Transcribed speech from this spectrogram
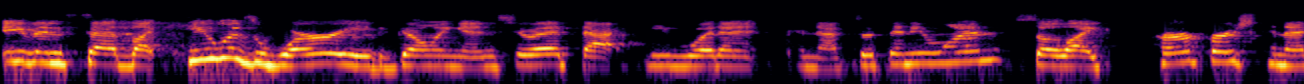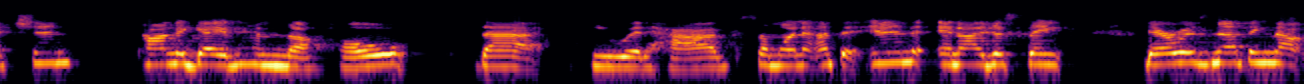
even said like he was worried going into it that he wouldn't connect with anyone. So like her first connection kind of gave him the hope that he would have someone at the end. And I just think there was nothing that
